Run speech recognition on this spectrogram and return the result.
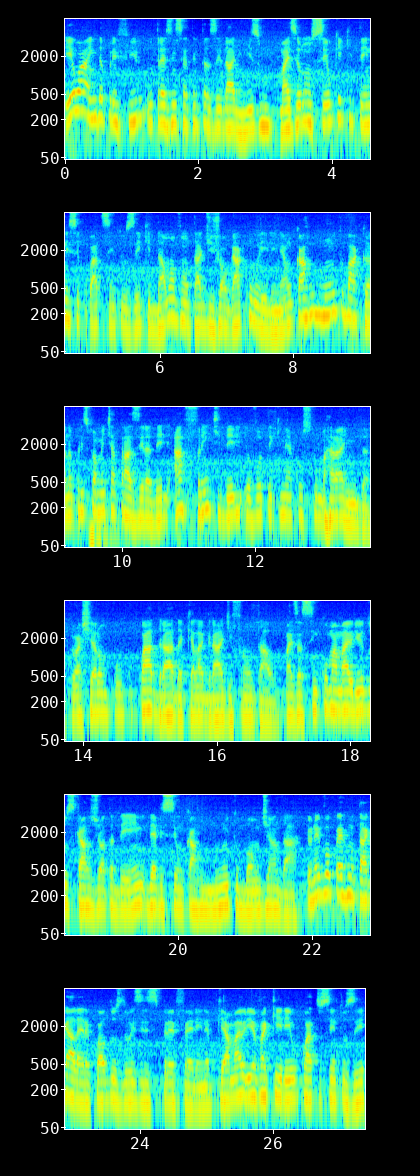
Eu ainda prefiro o 370Z da Nismo, mas eu não sei o que que tem nesse 400Z que dá uma vontade de jogar com ele, né? É um carro muito bacana, principalmente a traseira dele, a frente dele eu vou ter que me acostumar ainda. Eu achei ela um pouco quadrada, aquela grade frontal. Mas assim como a maioria dos carros JDM, deve ser um carro muito bom de andar. Eu nem vou perguntar, galera, qual dos dois eles preferem, né? Porque a maioria vai querer o 400Z,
